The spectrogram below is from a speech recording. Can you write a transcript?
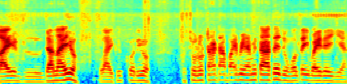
লাইক জানাইও লাইক করিও। তো চলো, টাটা বাই বাই আমি তাড়াতাড়ি জঙ্গল থেকে বাইরে গিয়া।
